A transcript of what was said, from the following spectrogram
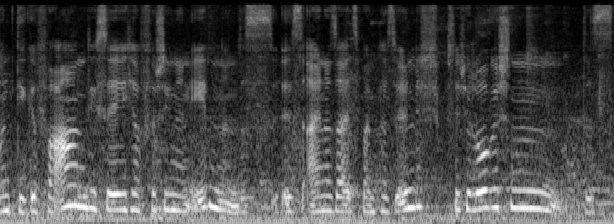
Und die Gefahren, die sehe ich auf verschiedenen Ebenen. Das ist einerseits beim persönlich-psychologischen, das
